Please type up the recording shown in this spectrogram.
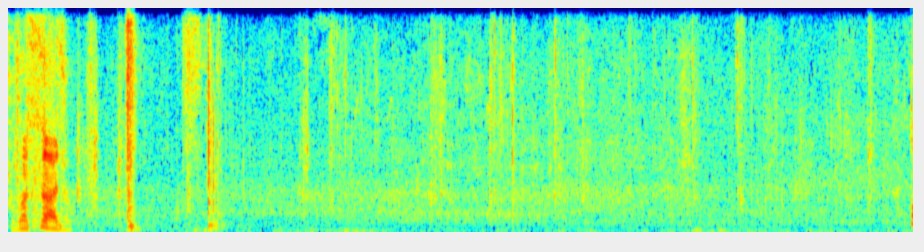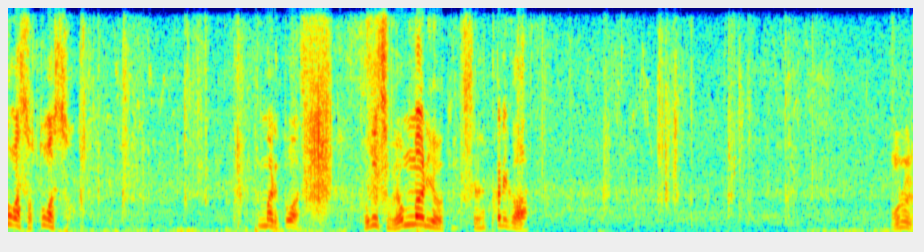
죽었어, 아주. 또 왔어, 또 왔어. 한 마리 또 왔어. 도대체 몇 마리요, 새파리가. 오늘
